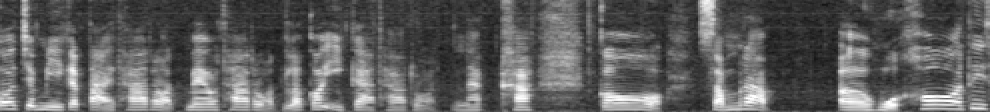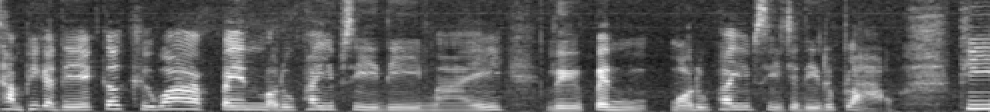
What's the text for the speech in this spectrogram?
ก็จะมีกระต่ายทารอดแมวทารอดแล้วก็อีกาทารอดนะคะ ก็สำหรับ หัวข้อที่ทำพิกเดกก็คือว่าเป็นหมอดูไพ่ยิปซีดีไหมหรือเป็นหมอดูไพ่ยิปซีจะดีหรือเปล่า ที่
